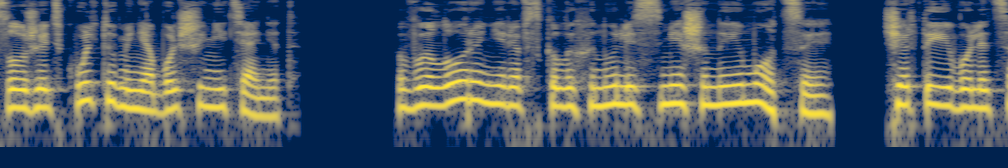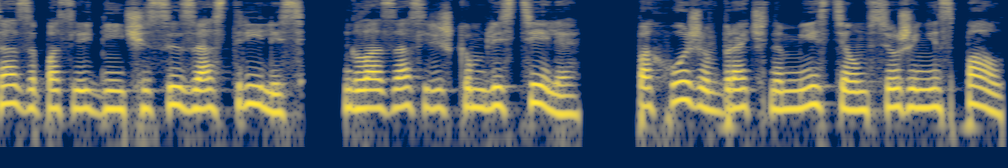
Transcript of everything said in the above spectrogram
Служить культу меня больше не тянет. В Лоренере всколыхнулись смешанные эмоции. Черты его лица за последние часы заострились, глаза слишком блестели. Похоже, в брачном месте он все же не спал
